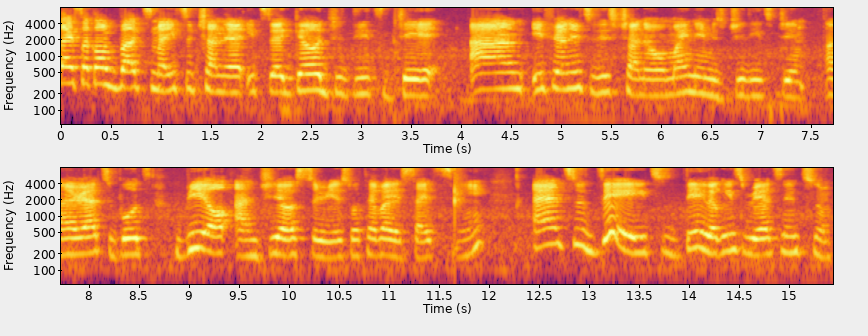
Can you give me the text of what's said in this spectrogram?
guys welcome back to my youtube channel. It's your girl judith j. And if you're new to this channel my name is judith j. And i react to both bl and gl series whatever excites me. And today today we're going to be reacting to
